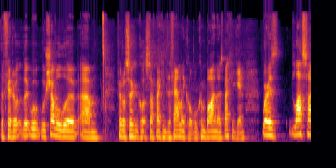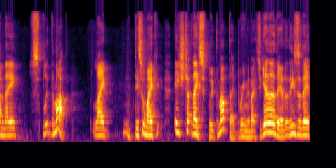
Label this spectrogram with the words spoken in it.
the federal. The, we'll, we'll shovel the um, federal circuit court stuff back into the family court. We'll combine those back again." Whereas last time they split them up, like. This will make each time they split them up. They bring them back together. They these are their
